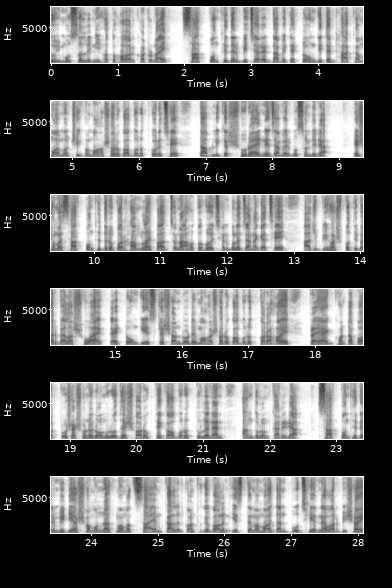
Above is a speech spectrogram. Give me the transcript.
দুই মুসল্লি নিহত হওয়ার ঘটনায় সাতপন্থীদের বিচারের দাবিতে টঙ্গীতে ঢাকা ময়মনসিংহ মহাসড়ক অবরোধ করেছে তাবলিকের সুরায় নেজামের মুসল্লিরা। এ সময় সাতপন্থীদের উপর হামলায় পাঁচজন আহত হয়েছেন বলে জানা গেছে। আজ বৃহস্পতিবার বেলা সোয়া একটায় টঙ্গী স্টেশন রোডে মহাসড়ক অবরোধ করা হয়। প্রায় এক ঘণ্টা পর প্রশাসনের অনুরোধে সড়ক থেকে অবরোধ তুলে নেন আন্দোলনকারীরা। সাতপন্থীদের মিডিয়া সমন্বয়ক মোহাম্মদ সায়েম কালের কণ্ঠকে বলেন ইস্তেমা ময়দান বুঝিয়ে নেওয়ার বিষয়ে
